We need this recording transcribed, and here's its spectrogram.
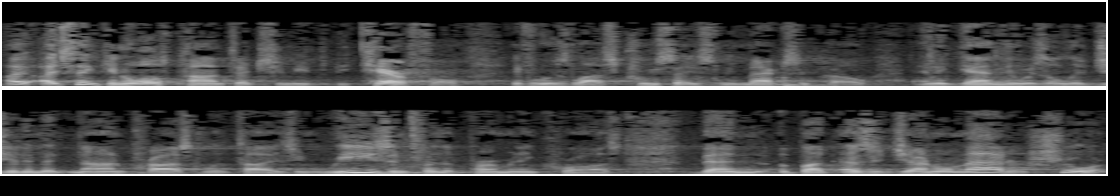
I, I, think in all contexts you need to be careful. If it was Las Cruces, New Mexico, and again there was a legitimate non-proselytizing reason for the permanent cross, then, but as a general matter, sure.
